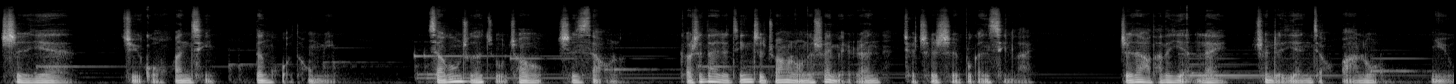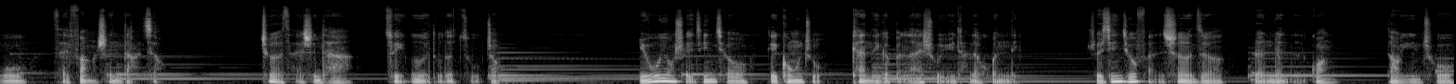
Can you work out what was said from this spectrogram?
事业，举国欢庆，灯火通明。小公主的诅咒失效了，可是带着精致妆容的睡美人却迟迟不肯醒来，直到她的眼泪顺着眼角滑落，女巫才放声大笑。这才是她最恶毒的诅咒。女巫用水晶球给公主看那个本来属于她的婚礼，水晶球反射着冷冷的光，倒映出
